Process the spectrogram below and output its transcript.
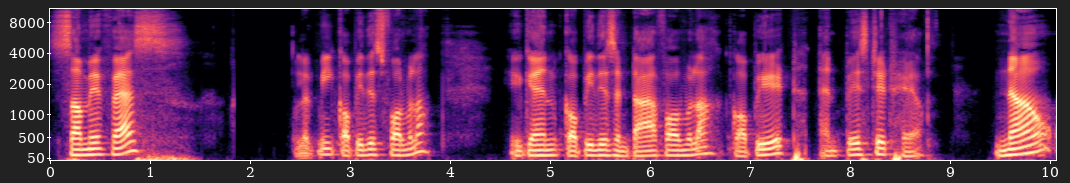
Sum if s let me copy this formula you can copy this entire formula copy it and paste it here now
